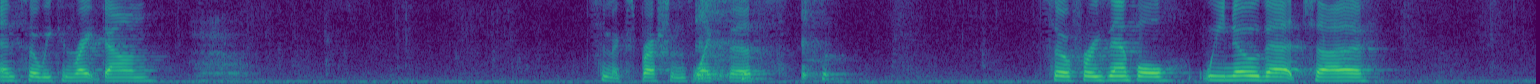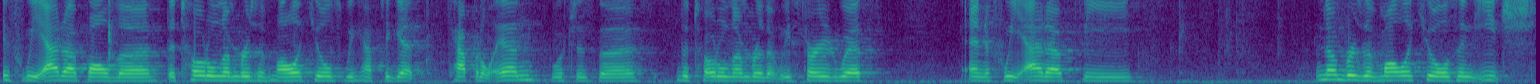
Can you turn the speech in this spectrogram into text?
And so we can write down some expressions like this. So for example, we know that uh, if we add up all the, the total numbers of molecules, we have to get capital N, which is the, the total number that we started with. And if we add up the numbers of molecules in each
